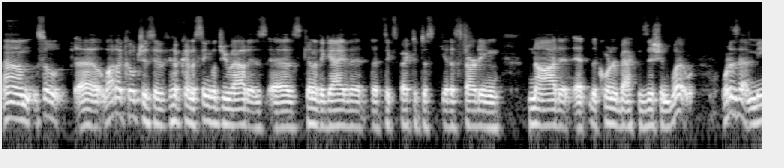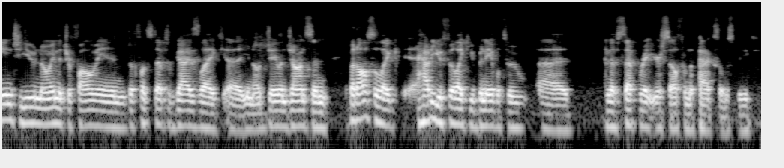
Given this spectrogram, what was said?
Um, so uh, a lot of coaches have, have kind of singled you out as as kind of the guy that that's expected to get a starting nod at, at the cornerback position. What what does that mean to you, knowing that you're following in the footsteps of guys like uh, you know Jaylon Johnson, but also like how do you feel like you've been able to uh, kind of separate yourself from the pack, so to speak?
